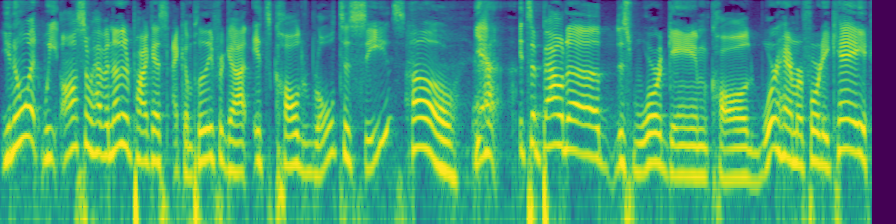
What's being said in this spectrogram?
you know what? We also have another podcast. I completely forgot. It's called Roll to Seize. oh, Yeah. It's about uh, this war game called Warhammer 40k,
